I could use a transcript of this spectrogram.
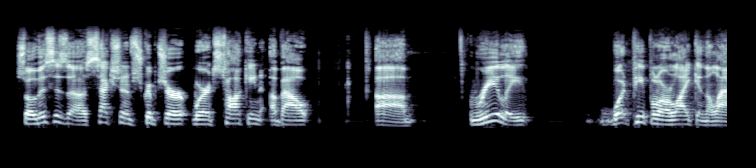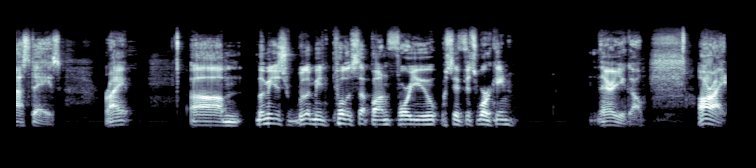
So, this is a section of scripture where it's talking about uh, really what people are like in the last days, right? Um, let me just let me pull this up on for you, see if it's working. There you go. All right.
